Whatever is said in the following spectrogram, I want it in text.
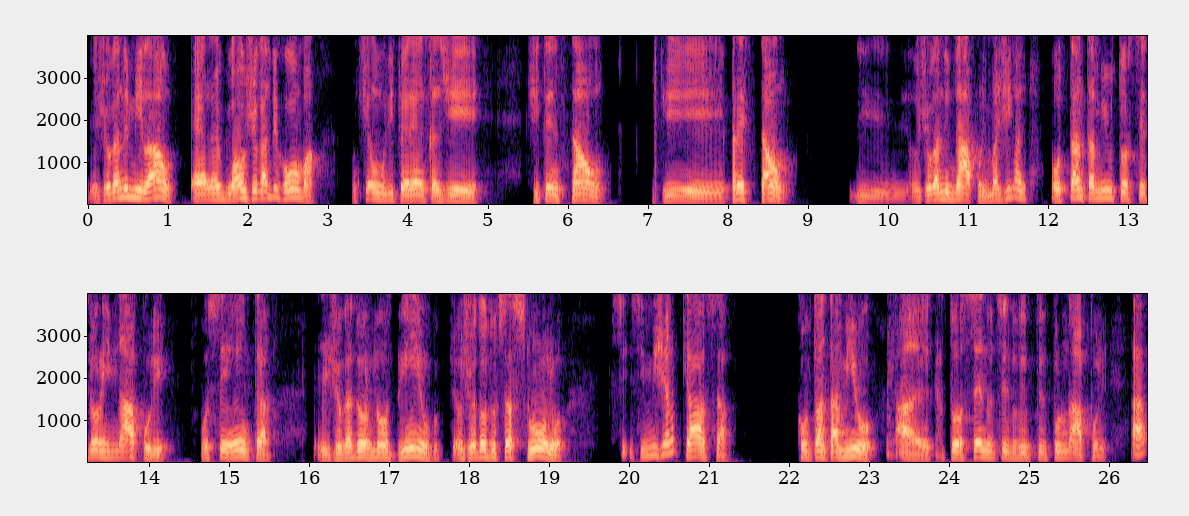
Jogando em Milão era igual jogando em Roma. Não tinha diferenças de, de tensão, de pressão. De, jogando em Nápoles. Imagina 80 mil torcedores em Nápoles. Você entra jogador novinho, o jogador do Sassuolo, se, se mija na calça com tanta mil ah, torcendo por Napoli. Ah,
